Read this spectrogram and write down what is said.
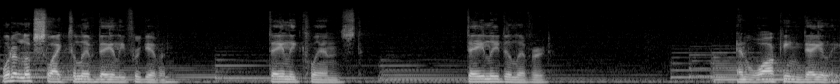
what it looks like to live daily forgiven, daily cleansed, daily delivered, and walking daily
